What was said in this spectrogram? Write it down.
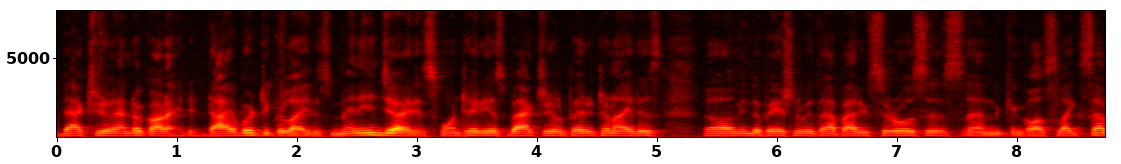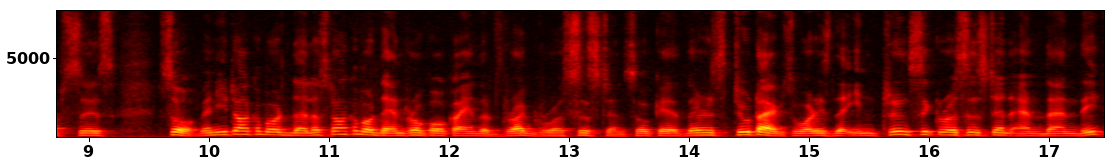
bacterial endocarditis, diverticulitis, meningitis, spontaneous bacterial peritonitis um, in the patient with hepatic cirrhosis, and can cause like sepsis, so when you talk about the, let's talk about the enterococci and the drug resistance. Okay, there is two types. What is the intrinsic resistant and then the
